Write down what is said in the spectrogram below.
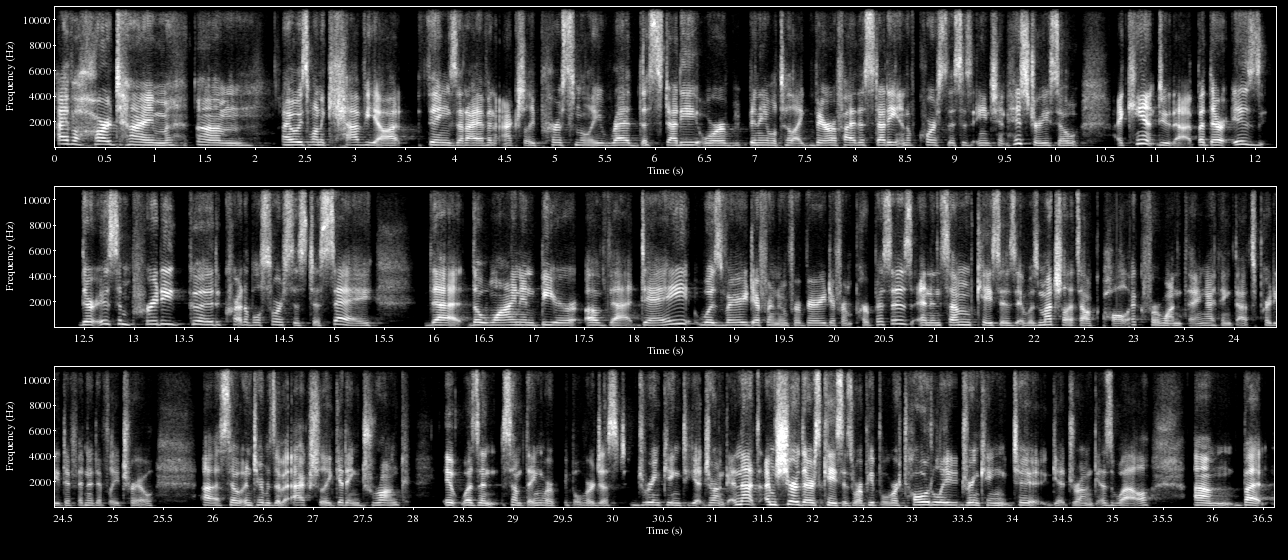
I have a hard time. Um, I always want to caveat things that I haven't actually personally read the study or been able to like verify the study. And of course, this is ancient history, so I can't do that. But there is there is some pretty good credible sources to say that the wine and beer of that day was very different and for very different purposes. And in some cases, it was much less alcoholic, for one thing. I think that's pretty definitively true. Uh, so, in terms of actually getting drunk, it wasn't something where people were just drinking to get drunk. And that's, I'm sure there's cases where people were totally drinking to get drunk as well. Um, but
